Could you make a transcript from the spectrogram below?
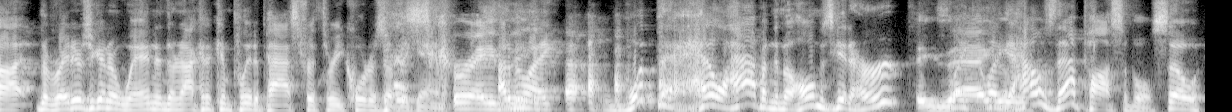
uh, the Raiders are going to win and they're not going to complete a pass for three quarters of the That's game. crazy. I'd be like, what the hell happened? Did Mahomes get hurt? Exactly. Like, like how is that possible? So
